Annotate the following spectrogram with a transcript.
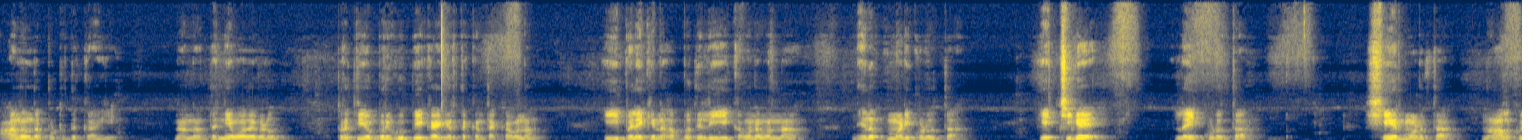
ಆನಂದ ಪಟ್ಟದಕ್ಕಾಗಿ ನನ್ನ ಧನ್ಯವಾದಗಳು. ಪ್ರತಿಯೊಬ್ಬರಿಗೂ ಬೇಕಾಗಿರ್ತಕ್ಕಂಥ ಕವನ. ಈ ಬೆಳಕಿನ ಹಬ್ಬದಲ್ಲಿ ಈ ಕವನವನ್ನು ನೆನಪು ಮಾಡಿಕೊಳ್ಳುತ್ತಾ, ಹೆಚ್ಚಿಗೆ ಲೈಕ್ ಕೊಡುತ್ತಾ ಶೇರ್ ಮಾಡುತ್ತಾ ನಾಲ್ಕು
